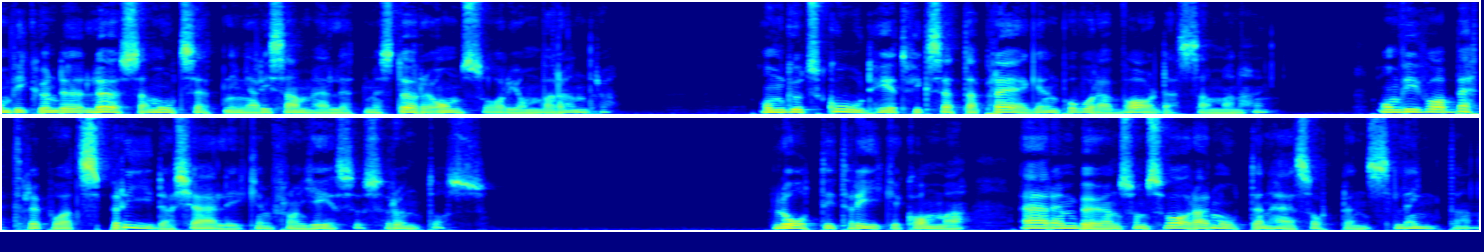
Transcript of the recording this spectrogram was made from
Om vi kunde lösa motsättningar i samhället med större omsorg om varandra. Om Guds godhet fick sätta prägen på våra vardagssammanhang. Om vi var bättre på att sprida kärleken från Jesus runt oss. Låt ditt rike komma är en bön som svarar mot den här sortens längtan.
